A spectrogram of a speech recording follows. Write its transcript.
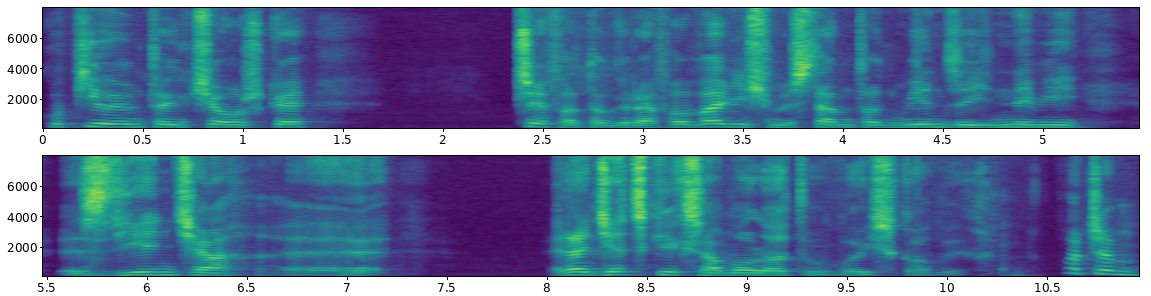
Kupiłem tę książkę, przefotografowaliśmy stamtąd między innymi zdjęcia e, radzieckich samolotów wojskowych. Po czym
